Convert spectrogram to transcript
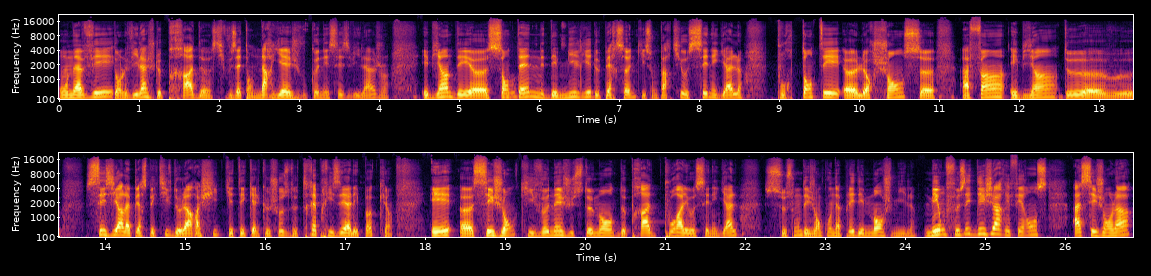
on avait dans le village de Prades, si vous êtes en Ariège, vous connaissez ce village, eh bien des euh, centaines, des milliers de personnes qui sont parties au Sénégal pour tenter euh, leur chance euh, afin eh bien, de saisir la perspective de l'arachide qui était quelque chose de très prisé à l'époque. Et ces gens qui venaient justement de Prades pour aller au Sénégal, ce sont des gens qu'on appelait des mange-mille. Mais on faisait déjà référence à ces gens-là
